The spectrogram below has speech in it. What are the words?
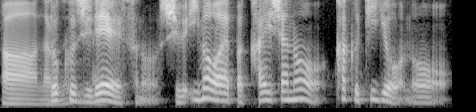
ああ、なるほどね、独自で、その、今はやっぱ会社の各企業の、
